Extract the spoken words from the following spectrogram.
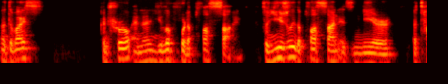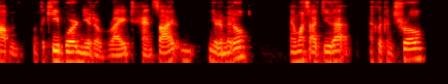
uh, device, control, and then you look for the plus sign. So usually the plus sign is near the top of, the keyboard, near the right hand side, near the middle. And once I do that, I click control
